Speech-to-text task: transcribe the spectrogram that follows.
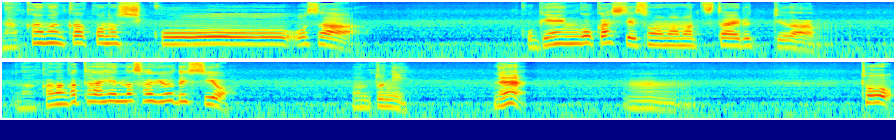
なかなかこの思考をさこう言語化してそのまま伝えるっていうのはなかなか大変な作業ですよ。本当に。ね。うん。と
